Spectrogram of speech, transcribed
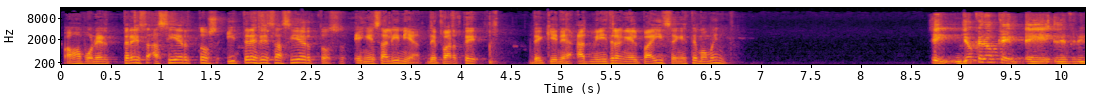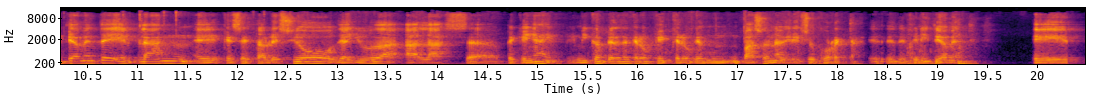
vamos a poner tres aciertos y tres desaciertos en esa línea de parte de quienes administran el país en este momento. Sí, yo creo que eh, definitivamente el plan eh, que se estableció de ayuda a las uh, pequeñas y microempresas creo que creo que es un, paso en la dirección correcta, definitivamente eh,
